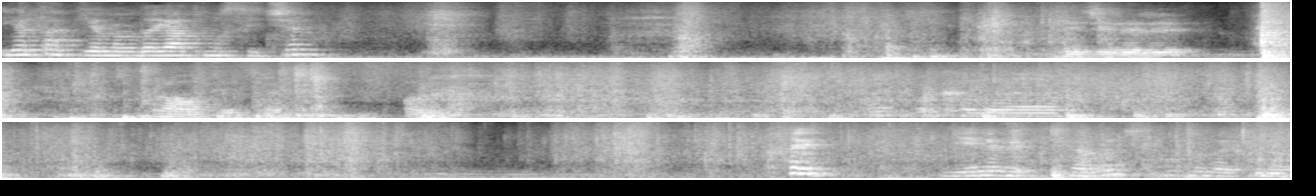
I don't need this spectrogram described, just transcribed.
yatak yanında yatması için geceleri rahat etmek adına. Hadi bakalım. Yeni bir challenge. Hadi bakalım.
